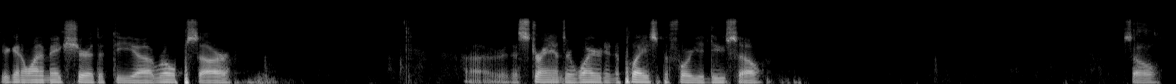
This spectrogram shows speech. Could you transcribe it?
you're going to want to make sure that the uh, ropes are uh, or the strands are wired into place before you do so. So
